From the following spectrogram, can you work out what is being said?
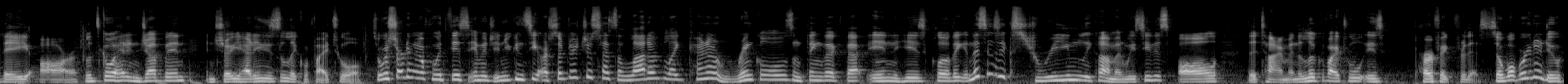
they are. Let's go ahead and jump in and show you how to use the Liquify tool. So we're starting off with this image and you can see our subject just has a lot of like kind of wrinkles and things like that in his clothing. And this is extremely common. We see this all the time and the Liquify tool is perfect for this. So what we're gonna do,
